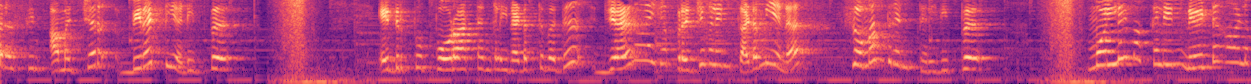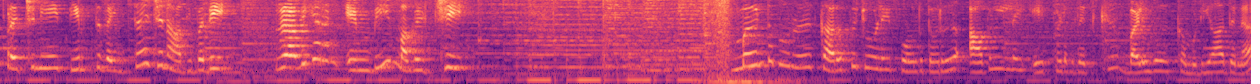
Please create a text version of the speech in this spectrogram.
அரசின் அமைச்சர் விரட்டியடிப்பு எதிர்ப்பு போராட்டங்களை நடத்துவது ஜனநாயக பிரஜைகளின் கடமை என சுமந்திரன் தெரிவிப்பு. முல்லை மக்களின் நீண்டகால பிரச்சனையை தீர்த்து வைத்த ஜனாதிபதி ரவிகரன் எம்பி மகிழ்ச்சி. மீண்டும் ஒரு கருப்பு ஜோலை போன்றதொரு அவல்நிலை ஏற்படுவதற்கு வழிவகுக்க முடியாதென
